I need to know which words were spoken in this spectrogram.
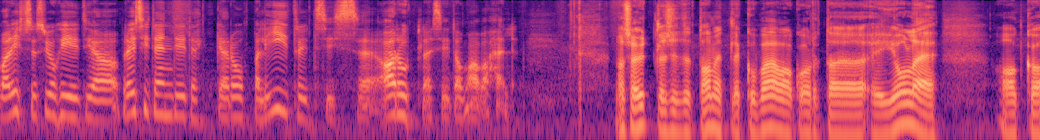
valitsusjuhid ja presidendid ehk Euroopa liidrid siis arutlesid omavahel. no sa ütlesid, et ametlikku päevakorda ei ole aga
